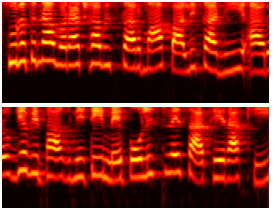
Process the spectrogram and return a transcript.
સુરતના વરાછા વિસ્તારમાં પાલિકાની આરોગ્ય વિભાગની ટીમે પોલીસને સાથે રાખી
